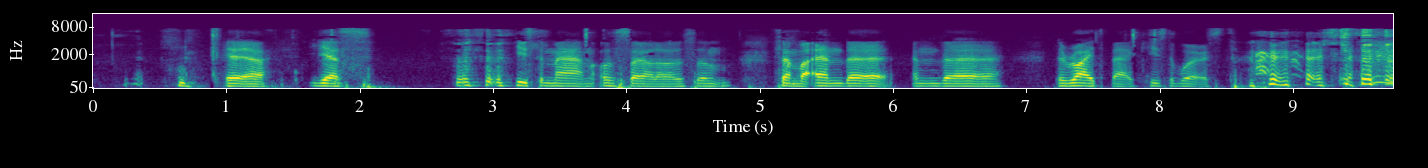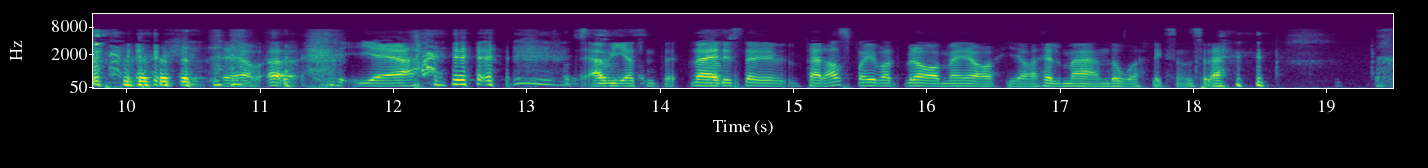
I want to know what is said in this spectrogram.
yeah, yes. He's the man. Och så då, sen, sen var and the, and the, the right back, he's the worst. ja, uh, yeah. jag vet inte. Nej, det stämmer. Per Asp har ju varit bra, men jag, jag höll med ändå. Liksom sådär.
